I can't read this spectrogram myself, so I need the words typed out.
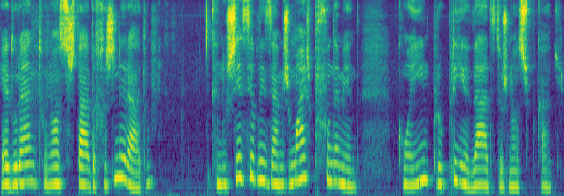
é durante o nosso estado regenerado que nos sensibilizamos mais profundamente com a impropriedade dos nossos pecados.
